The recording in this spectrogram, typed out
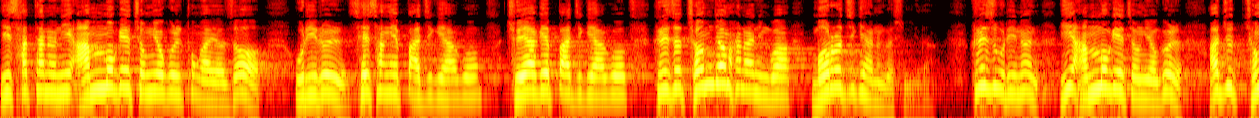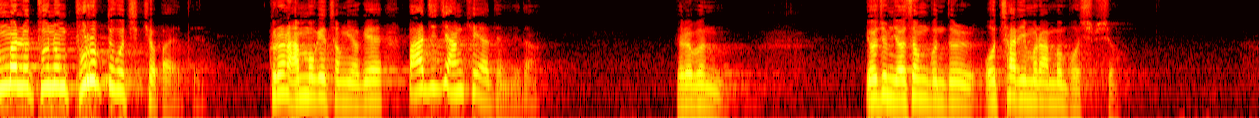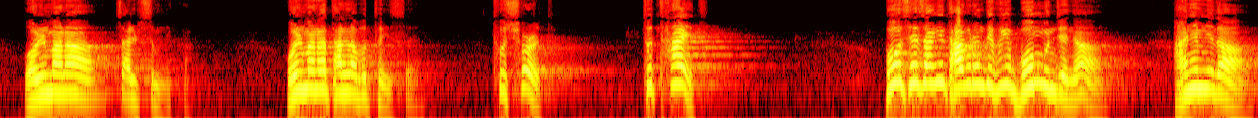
이 사탄은 이 안목의 정욕을 통하여서 우리를 세상에 빠지게 하고 죄악에 빠지게 하고 그래서 점점 하나님과 멀어지게 하는 것입니다. 그래서 우리는 이 안목의 정욕을 아주 정말로 두 눈 부릅뜨고 지켜봐야 돼요. 그런 안목의 정욕에 빠지지 않게 해야 됩니다. 여러분, 요즘 여성분들 옷차림을 한번 보십시오. 얼마나 짧습니까? 얼마나 달라붙어 있어요? Too short, too tight. 뭐 세상이 다 그런데 그게 뭔 문제냐? 아닙니다.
